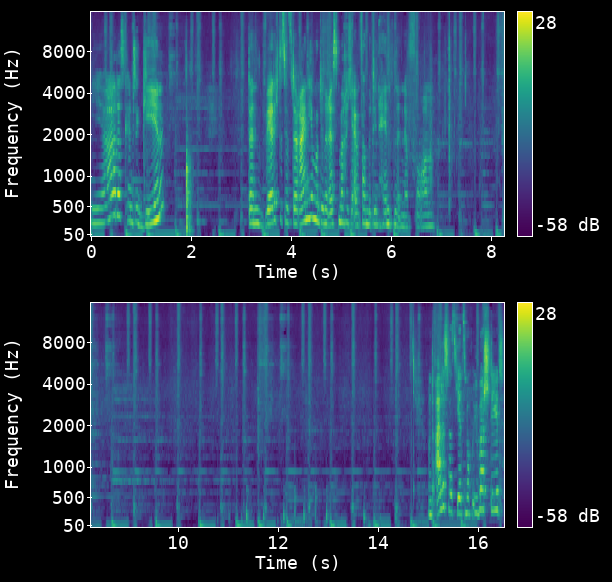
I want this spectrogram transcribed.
Ja, das könnte gehen. Dann werde ich das jetzt da reinheben und den Rest mache ich einfach mit den Händen in der Form. Und alles, was jetzt noch übersteht,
